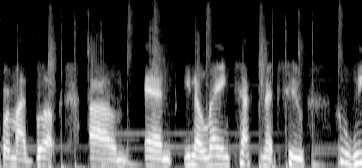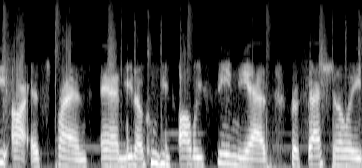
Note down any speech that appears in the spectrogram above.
for my book, um, and you know, laying testament to who we are as friends and, you know, who he's always seen me as professionally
